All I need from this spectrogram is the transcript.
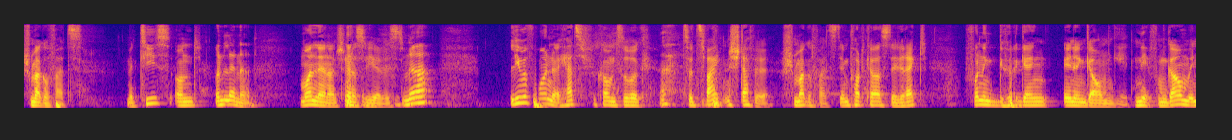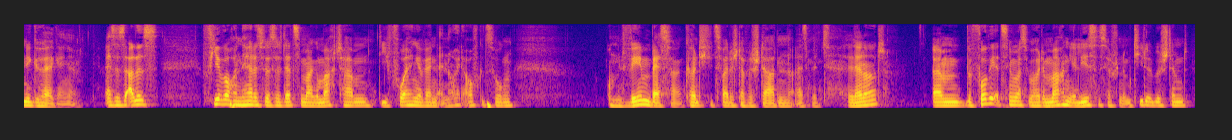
Schmackofatz. Mit Thies und. Und Lennart. Moin Lennart, schön, dass du hier bist. Na? Liebe Freunde, herzlich willkommen zurück zur zweiten Staffel Schmackofatz, dem Podcast, der direkt von den Gehörgängen in den Gaumen geht. Nee, vom Gaumen in die Gehörgänge. Es ist alles vier Wochen her, dass wir es das letzte Mal gemacht haben. Die Vorhänge werden erneut aufgezogen. Und mit wem besser könnte ich die zweite Staffel starten als mit Lennart? Ähm, bevor wir erzählen, was wir heute machen, ihr liest es ja schon im Titel bestimmt,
